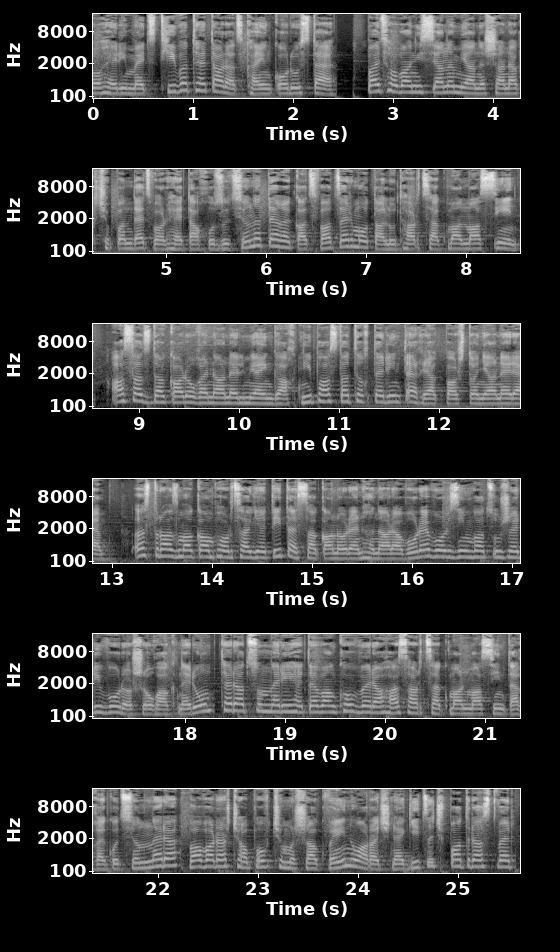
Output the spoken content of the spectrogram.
զոհերի մեծ թիվը, թե տարածքային կորուստը բայց Հովանիսյանը միանշանակ չպնդեց, որ հետախուզությունը տեղեկացված էր մոտալուտ հարցակման մասին։ Ասած դա կարող են անել միայն գաղտնի փաստաթղթերին տեղյակ պաշտոնյաները։ Ըստ ռազմական փորձագետի տեսականորեն հնարավոր է, որ զինված ուժերի որոշ օղակներում թերացումների հետևանքով վերահաս հարցակման մասին տեղեկությունները բավարար չափով չմշակվեին ու առաջնագիծը չպատրաստվեր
